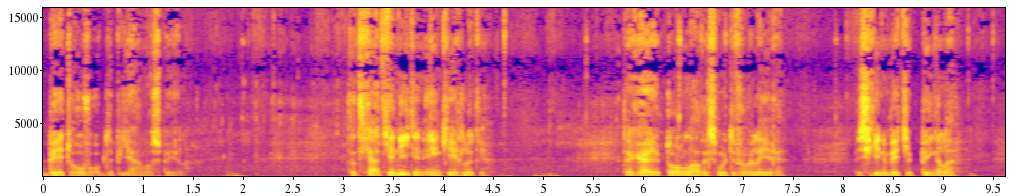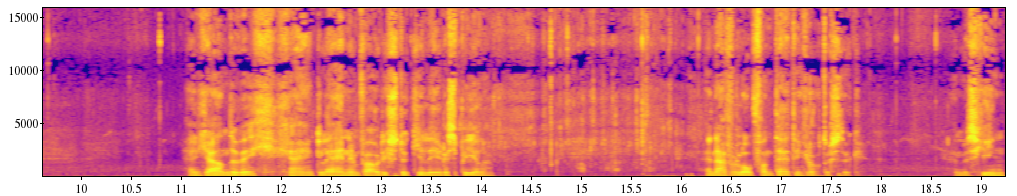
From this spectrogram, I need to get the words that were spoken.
Beethoven op de piano spelen. Dat gaat je niet in één keer lukken. Daar ga je toonladders moeten voor leren. Misschien een beetje pingelen. En gaandeweg ga je een klein eenvoudig stukje leren spelen. En na verloop van tijd een groter stuk. En misschien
